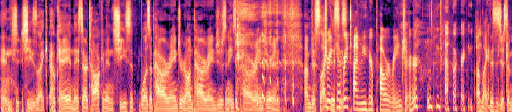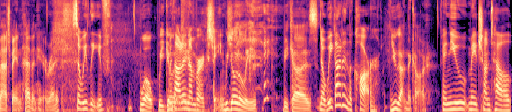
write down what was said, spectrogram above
And she's like, okay. And they start talking. And she was a Power Ranger on Power Rangers, and he's a Power Ranger. And I'm just like, Drink this every is. time you hear Power Ranger. Power Ranger. I'm like, this is just a match made in heaven here, right? so we leave Well, we go without to a leave. number exchange. We go to leave because no, we got in the car you got in the car. and you made Chauntal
